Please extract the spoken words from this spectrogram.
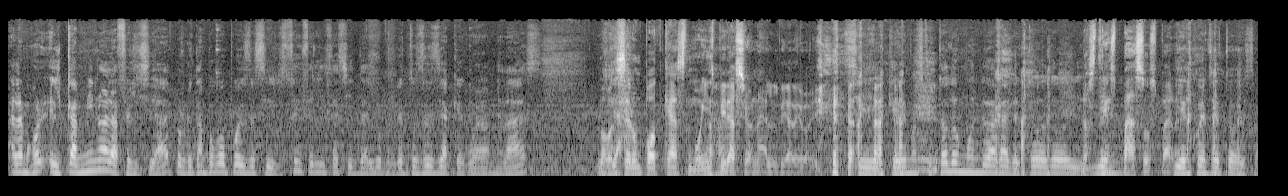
a lo mejor el camino a la felicidad, porque tampoco puedes decir, estoy feliz haciendo algo, porque entonces ya que hueva me das. Vamos a hacer un podcast muy Ajá. inspiracional el día de hoy. Sí, queremos que todo el mundo haga de todo. Y, Los y tres en- pasos para... y encuentre todo eso.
